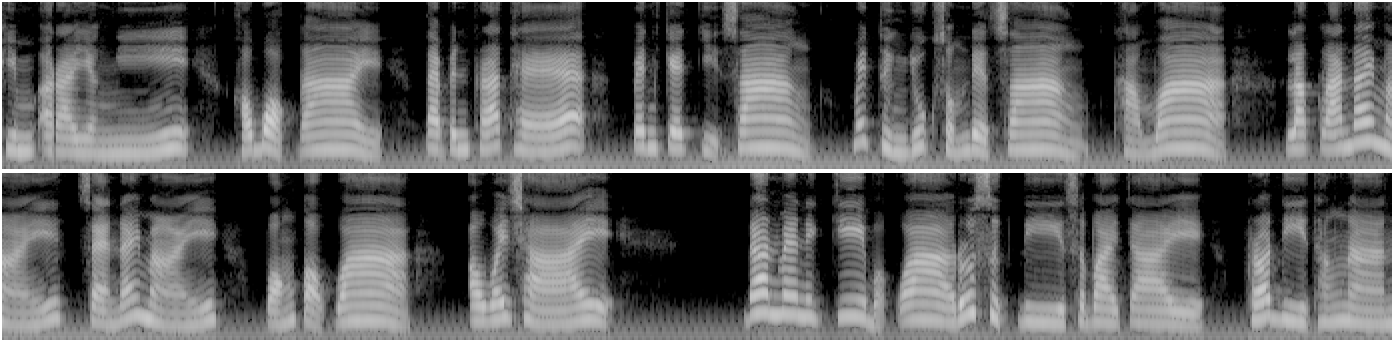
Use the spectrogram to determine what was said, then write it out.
พิมพ์อะไรอย่างนี้ เขาบอกได้ แต่เป็นพระแท้เป็นเกจิสร้าง ไม่ถึงยุคสมเด็จสร้าง ถามว่า หลักล้านได้ไหม แสนได้ไหม ป๋องตอบว่า เอาไว้ใช้ ด้านแม่นิกกี้บอกว่ารู้สึกดีสบายใจ เพราะดีทั้งนั้น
